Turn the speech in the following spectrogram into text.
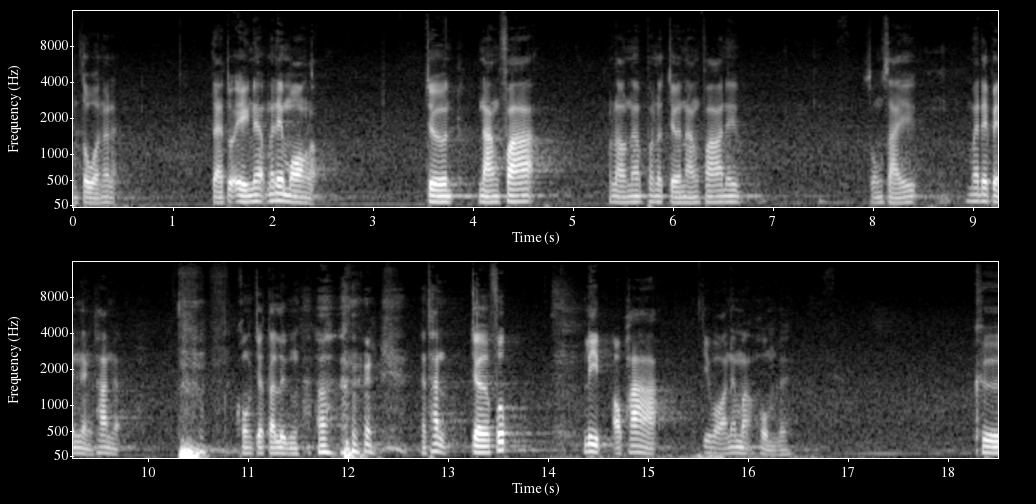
ำตัวนั่นแหละแต่ตัวเองเนี่ยไม่ได้มองหรอกเจอนางฟ้าเรานะพอเราเจอนางฟ้าเนี่ยสงสัยไม่ได้เป็นอย่างท่านอะคงจะตะลึงแต่ท่านเจอฟุบรีบเอาผ้าจีวรเนี่ยมาห่มเลย คือ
